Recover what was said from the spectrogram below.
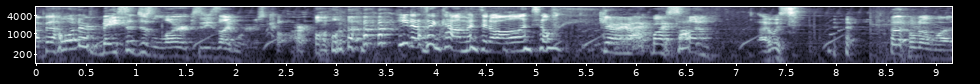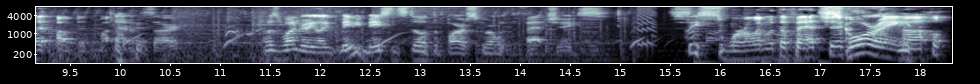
I, bet, I wonder if Mason just lurks and he's like, "Where's Carl? He doesn't comment at all until. Get back, my son!" I was I don't know why that popped into my head. I'm sorry. I was wondering, like maybe Mason's still at the bar scoring with the fat chicks. See, swirling with the fat chick. Scoring. Oh,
